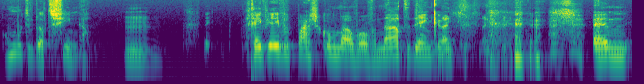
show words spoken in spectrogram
hoe moeten we dat zien dan? Hmm. Ik geef je even een paar seconden maar over, over na te denken. Dank je. Dank je. en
